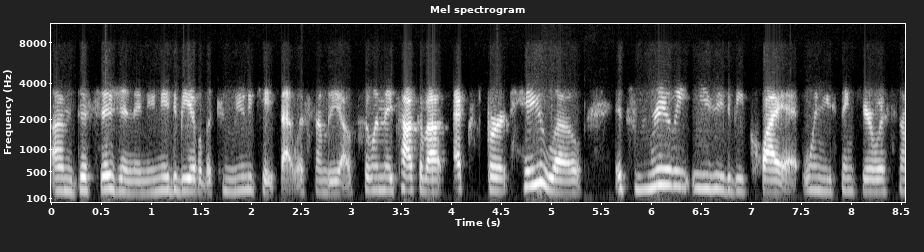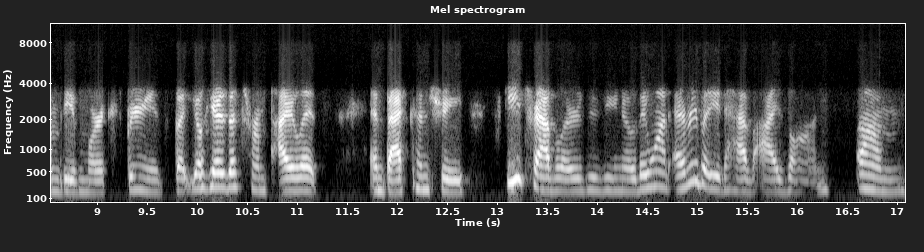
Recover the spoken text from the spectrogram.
um, decision and you need to be able to communicate that with somebody else. So when they talk about expert halo it's really easy to be quiet when you think you're with somebody of more experience. But you'll hear this from pilots and backcountry ski travelers as you know they want everybody to have eyes on um,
